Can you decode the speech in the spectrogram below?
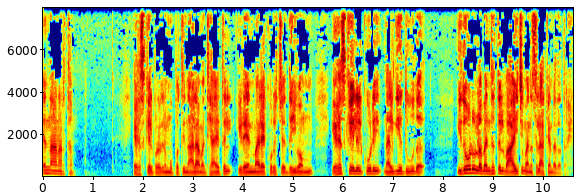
എന്നാണ് അർത്ഥം. യഹസ്കേൽ പ്രവചനം മുപ്പത്തിനാലാം അധ്യായത്തിൽ ഇടയന്മാരെക്കുറിച്ച് ദൈവം യഹസ്കേലിൽ കൂടി നൽകിയ ദൂത് ഇതോടുള്ള ബന്ധത്തിൽ വായിച്ചു മനസ്സിലാക്കേണ്ടതത്രേ.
